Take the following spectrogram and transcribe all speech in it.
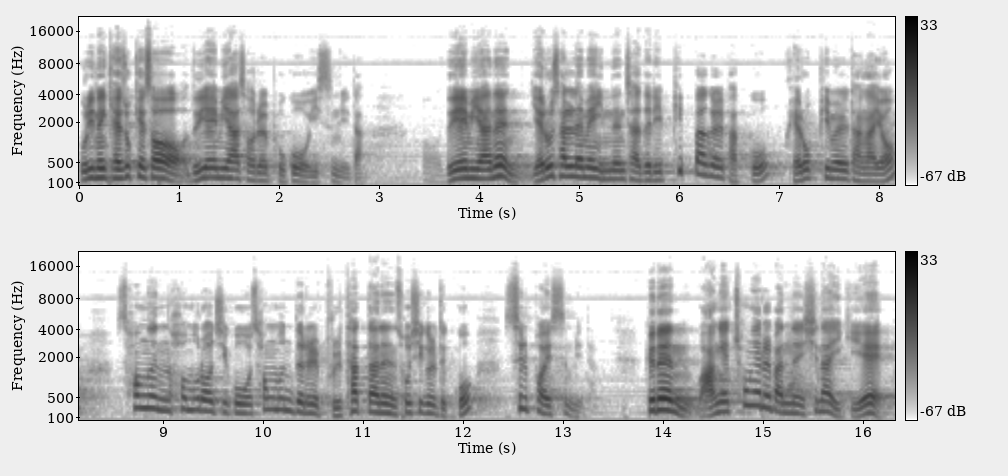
우리는 계속해서 느헤미야서를 보고 있습니다. 어, 느헤미야는 예루살렘에 있는 자들이 핍박을 받고 괴롭힘을 당하여 성은 허물어지고 성문들을 불탔다는 소식을 듣고 슬퍼했습니다. 그는 왕의 총애를 받는 신하이기에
